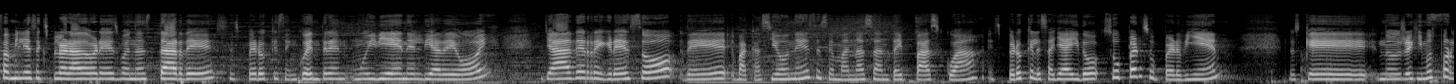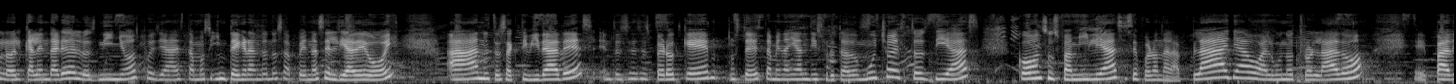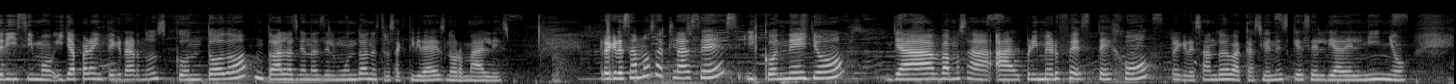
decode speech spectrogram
Familias exploradores, buenas tardes. Espero que se encuentren muy bien el día de hoy. Ya de regreso de vacaciones de Semana Santa y Pascua. Espero que les haya ido súper, súper bien. Los que nos regimos por lo del calendario de los niños, pues ya estamos integrándonos apenas el día de hoy a nuestras actividades. Entonces espero que ustedes también hayan disfrutado mucho estos días con sus familias, si se fueron a la playa o a algún otro lado. Eh, padrísimo. Y ya para integrarnos con todo, con todas las ganas del mundo a nuestras actividades normales. Regresamos a clases y con ello ya vamos al primer festejo, regresando de vacaciones, que es el Día del Niño.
